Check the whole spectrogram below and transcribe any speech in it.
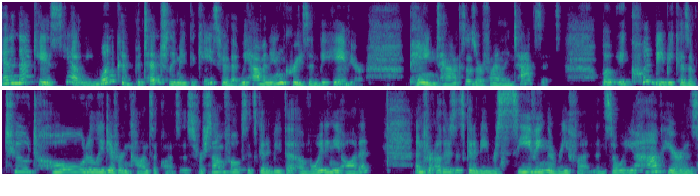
And in that case, yeah, one could potentially make the case here that we have an increase in behavior, paying taxes or filing taxes. But it could be because of two totally different consequences. For some folks, it's going to be the avoiding the audit, and for others, it's going to be receiving the refund. And so what you have here is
